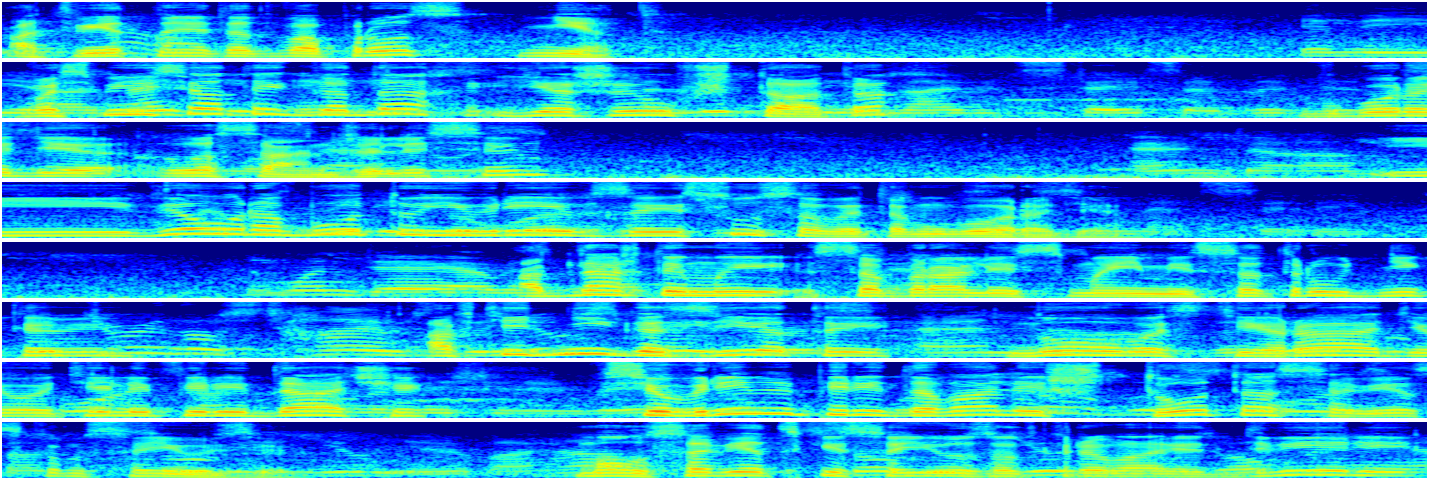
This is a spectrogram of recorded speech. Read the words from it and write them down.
Ответ на этот вопрос – нет. В 80-х годах я жил в Штатах, в городе Лос-Анджелесе, и вел работу евреев за Иисуса в этом городе. Однажды мы собрались с моими сотрудниками, а в те дни газеты, новости, радио, телепередачи все время передавали что-то о Советском Союзе. Мол, Советский Союз открывает двери,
